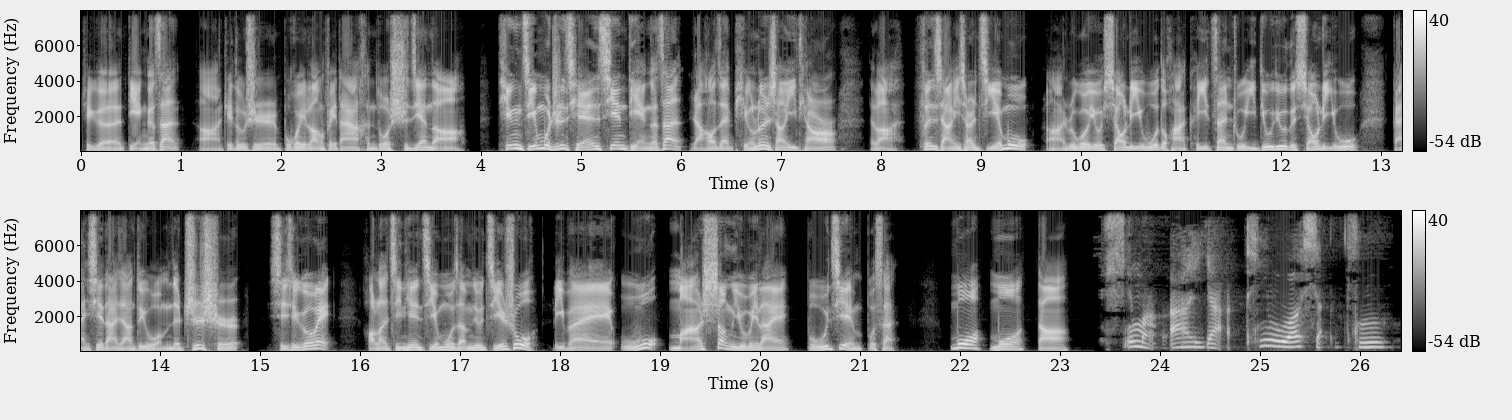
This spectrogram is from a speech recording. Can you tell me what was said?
这个点个赞啊，这都是不会浪费大家很多时间的啊。听节目之前先点个赞，然后在评论上一条，对吧？分享一下节目啊。如果有小礼物的话，可以赞助一丢丢的小礼物，感谢大家对我们的支持，谢谢各位。好了，今天节目咱们就结束，礼拜五马上有未来，不见不散，么么哒。喜马拉雅，听我想听。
